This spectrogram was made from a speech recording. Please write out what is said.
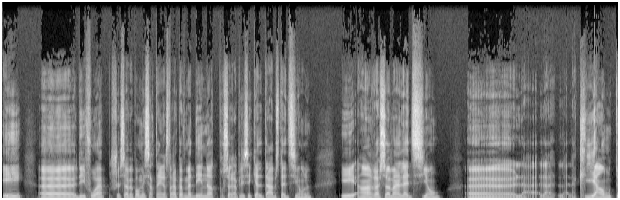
Et euh, des fois, je ne savais pas, mais certains restaurants peuvent mettre des notes pour se rappeler c'est quelle table cette addition-là. Et en recevant l'addition, euh, la, cliente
